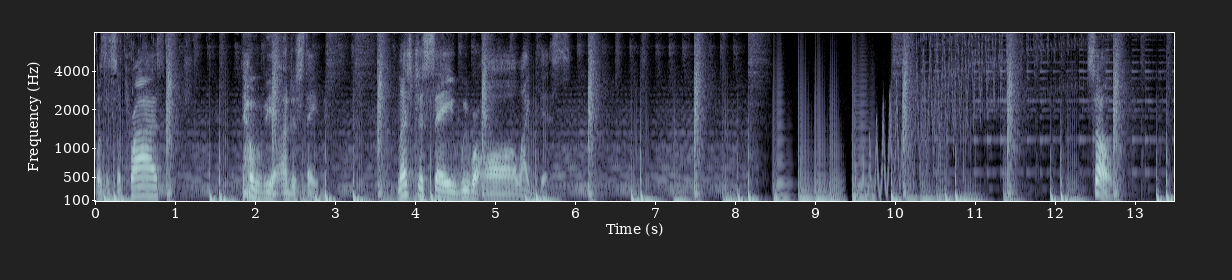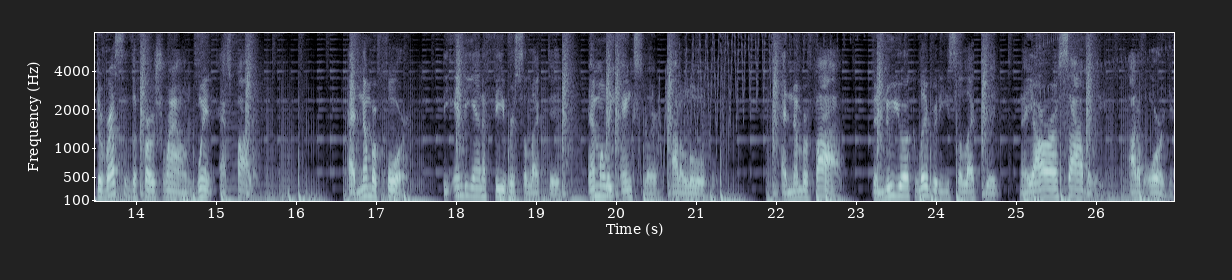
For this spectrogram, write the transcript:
was a surprise, that would be an understatement. Let's just say we were all like this. So, the rest of the first round went as follows. At number four, the Indiana Fever selected Emily Engstler out of Louisville. At number five, the New York Liberty selected Nyara Sabally out of Oregon.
